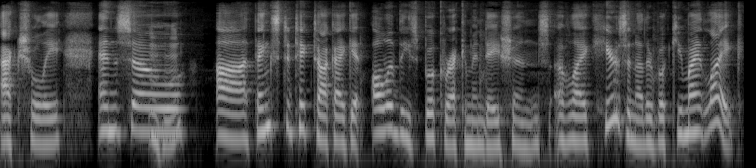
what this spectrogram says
actually. And so, uh, thanks to TikTok, I get all of these book recommendations of like, here's another book you might like.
